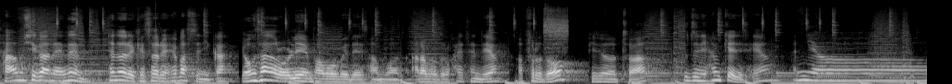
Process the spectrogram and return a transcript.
다음 시간에는 채널을 개설을 해봤으니까 영상을 올리는 방법에 대해서 한번 알아보도록 할 텐데요. 앞으로도 비디오노트와 꾸준히 함께 해주세요. 안녕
